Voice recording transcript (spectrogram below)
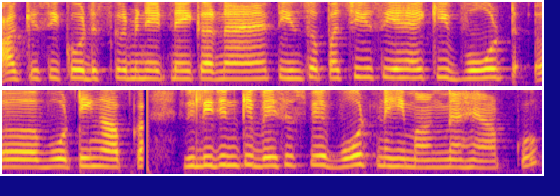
आ, किसी को डिस्क्रिमिनेट नहीं करना है। तीन सौ पच्चीस ये है कि वोट वोटिंग आपका रिलीजन के बेसिस पे वोट नहीं मांगना है आपको।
